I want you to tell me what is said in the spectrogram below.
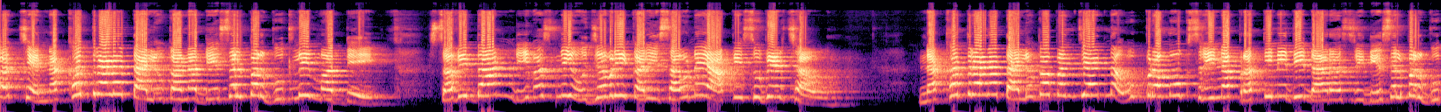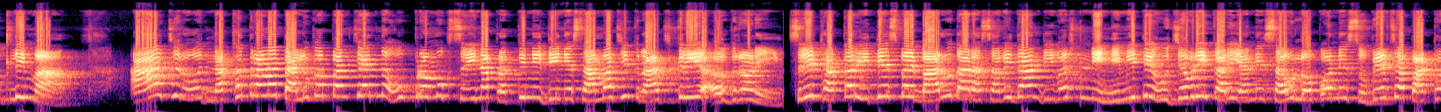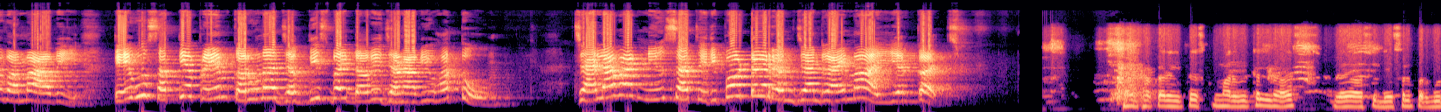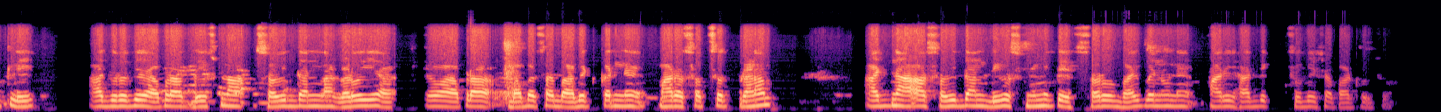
કચ્છે નખત્રાણા તાલુકાના દેસલપર ગુથલી મધ્યે. સંવિધાન દિવસની ઉજવણી કરી સૌને આપી શુભેચ્છાઓ. નખત્રાણા તાલુકા પંચાયતના ઉપપ્રમુખ શ્રીના પ્રતિનિધિ દ્વારા શ્રી દેસલપર ગુથલીમાં આજ રોજ નખત્રાણા તાલુકા પંચાયતના ઉપપ્રમુખ શ્રીના પ્રતિનિધિને સામાજિક રાજકીય અગ્રણી શ્રી ઠક્કર હિતેશભાઈ બારુ દ્વારા સંવિધાન દિવસની નિમિત્તે ઉજવણી કરી અને સૌ લોકોને શુભેચ્છા પાઠવવામાં આવી. તેવું સત્ય પ્રેમ કરુણા જગદીશભાઈ દવે જણાવ્યું હતું. ઝાલાવાડ ન્યૂઝ સાથે રિપોર્ટર રમજાન રાયમા અય્યર કચ્છ. ઠાકર, હિતેશ કુમાર વિઠ્ઠલદાસ રહેવાસી દેસલપર ગુટલી. આજ રોજે આપણા દેશના સંવિધાનના ઘડવૈયા એવા આપણા બાબા સાહેબ આંબેડકરને મારા સતસત સત પ્રણામ. આજના આ સંવિધાન દિવસ નિમિત્તે સર્વ ભાઈ બહેનોને મારી હાર્દિક શુભેચ્છા પાઠવું છું.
